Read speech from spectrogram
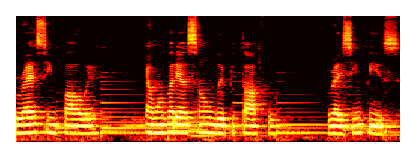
Rest in Power é uma variação do epitáfio Rest in Peace,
